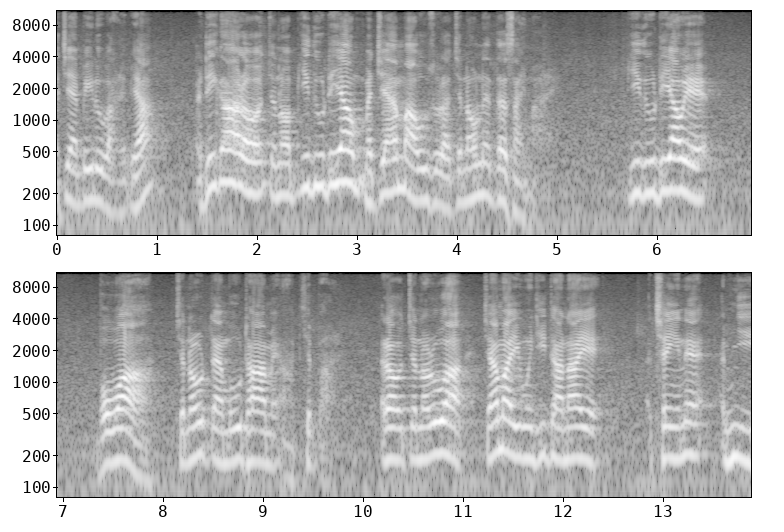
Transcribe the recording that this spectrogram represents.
အကြံပေးလိုပါတယ်ဗျာအဓိကကတော့ကျွန်တော်ပြည်သူတယောက်မကြမ်းပါဘူးဆိုတာကျွန်တော်နဲ့သက်ဆိုင်ပါတယ်ပြည်သူတယောက်ရဲ့ဘဝကျွန်တော်တို့တန်ဖိုးထားမယ်အားဖြစ်ပါတယ်အဲ့တော့ကျွန်တော်တို့ကကျမ်းမာရေးဝန်ကြီးဌာနရဲ့အချိန်နဲ့အညီ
